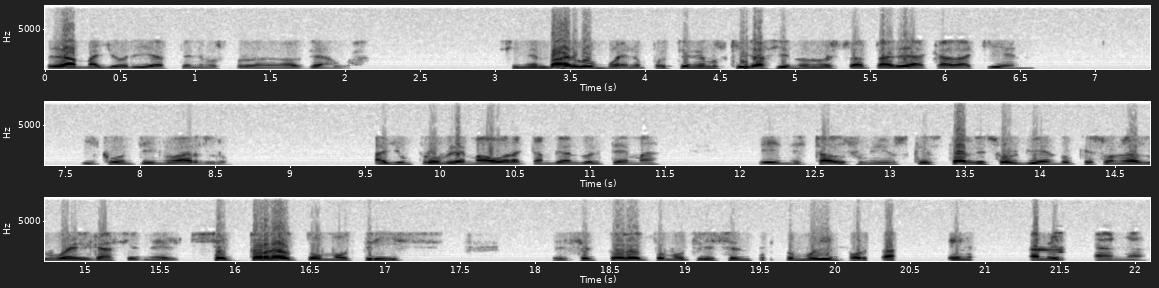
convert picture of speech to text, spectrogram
la mayoría tenemos problemas de agua. Sin embargo, bueno, pues tenemos que ir haciendo nuestra tarea cada quien y continuarlo. Hay un problema ahora cambiando el tema en Estados Unidos que está resolviendo, que son las huelgas en el sector automotriz. El sector automotriz es muy, muy importante en la americana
